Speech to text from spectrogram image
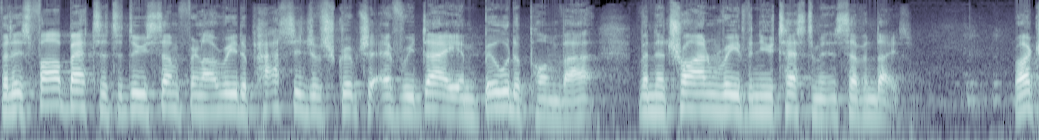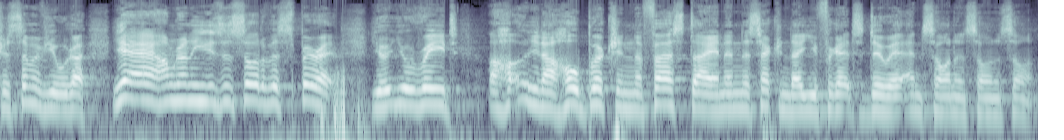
That it's far better to do something like read a passage of Scripture every day and build upon that than to try and read the New Testament in seven days. Right? Because some of you will go, Yeah, I'm going to use a sword of a spirit. You, will read a whole, you know, a whole book in the first day, and then the second day you forget to do it, and so on and so on and so on.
